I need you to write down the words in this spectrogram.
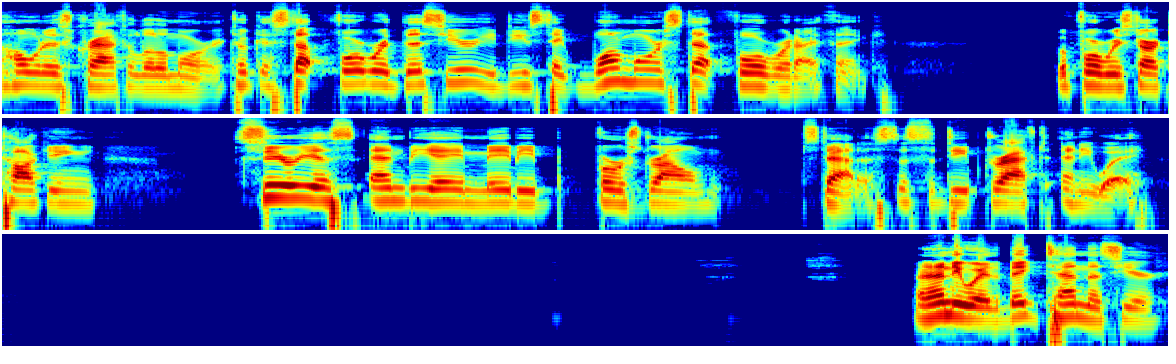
hone his craft a little more. He took a step forward this year. He needs to take one more step forward, I think, before we start talking serious NBA, maybe first round status. This is a deep draft anyway. And anyway, the Big Ten this year,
